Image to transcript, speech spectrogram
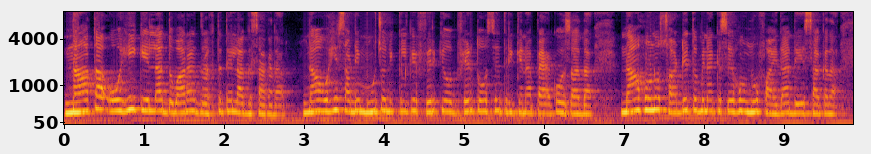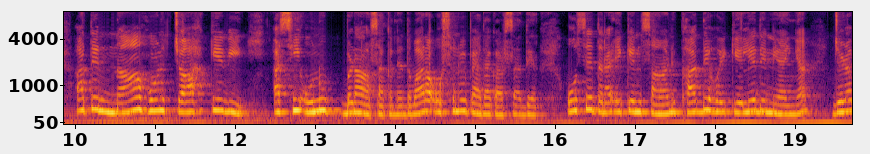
ਨਾ ਤਾਂ ਉਹੀ ਕੇਲਾ ਦੁਬਾਰਾ ਦਰਖਤ ਤੇ ਲੱਗ ਸਕਦਾ, ਨਾ ਉਹੀ ਸਾਡੇ ਮੂੰਹ ਚੋਂ ਨਿਕਲ ਕੇ ਫਿਰ ਕਿਉਂ, ਫਿਰ ਤੋਂ ਉਸੇ ਤਰੀਕੇ ਨਾਲ ਪੈਕ ਹੋ ਸਕਦਾ, ਨਾ ਹੁਣ ਉਹ ਸਾਡੇ ਤੋਂ ਬਿਨਾ ਕਿਸੇ ਹੋਰ ਨੂੰ ਫਾਇਦਾ ਦੇ ਸਕਦਾ ਅਤੇ ਨਾ ਹੁਣ ਚਾਹ ਕੇ ਵੀ ਅਸੀਂ ਉਹਨੂੰ ਬਣਾ ਸਕਦੇ ਹਾਂ, ਦੁਬਾਰਾ ਉਸੇ ਨੂੰ ਹੀ ਪੈਦਾ ਕਰ ਸਕਦੇ ਹਾਂ। ਉਸੇ ਤਰ੍ਹਾਂ ਇੱਕ ਇਨਸਾਨ ਖਾਦੇ ਹੋਏ ਕੇਲੇ ਦੇ ਨਿਆਈਆਂ, ਜਿਹੜਾ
